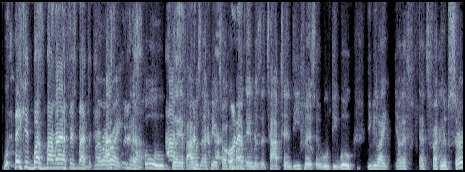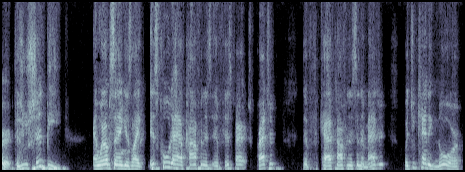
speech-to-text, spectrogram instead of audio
when they get busted by Ryan Fitzpatrick. Right, right, right. That's God. cool. I But if I was up here talking about they was a top 10 defense and whoop de whoop, you'd be like, yo, that's that's fucking absurd. Because you should be. And what I'm saying is like it's cool to have confidence in Fitzpatrick, To have confidence in the magic, but you can't ignore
